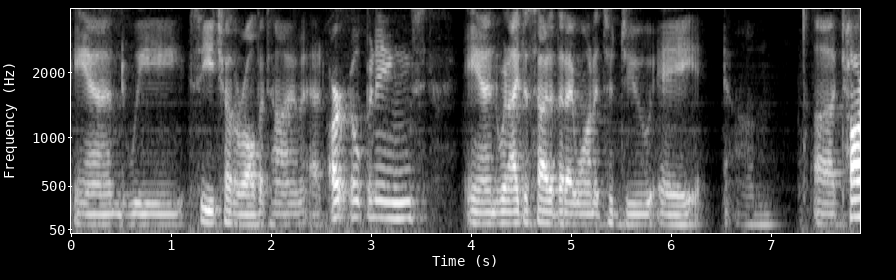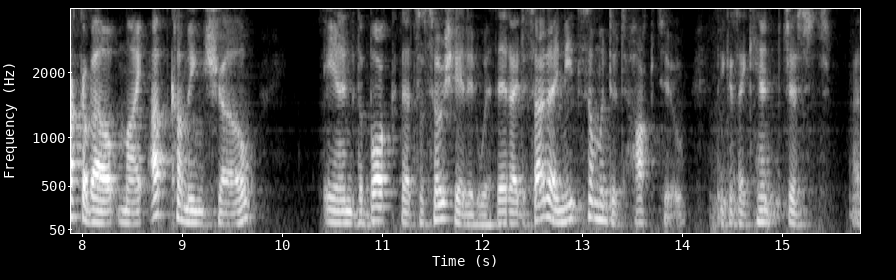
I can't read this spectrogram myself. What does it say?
and we see each other all the time at art openings. And when I decided that I wanted to do a um, uh, talk about my upcoming show and the book that's associated with it, I decided I need someone to talk to because I can't just I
